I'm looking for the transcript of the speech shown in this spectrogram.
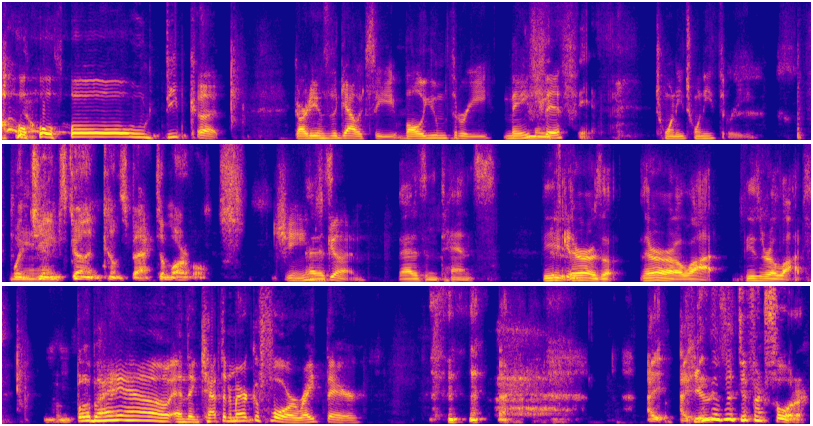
Oh, ho, ho, deep cut. Guardians of the Galaxy Volume Three, May May fifth, 5th. twenty twenty three. when Man. James Gunn comes back to Marvel. James That is- Gunn. That is intense. These, getting- there are a, there are a lot. These are a lot. Mm-hmm. Ba bam! And then Captain America Four right there. I, I Pure- think there's a different four.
